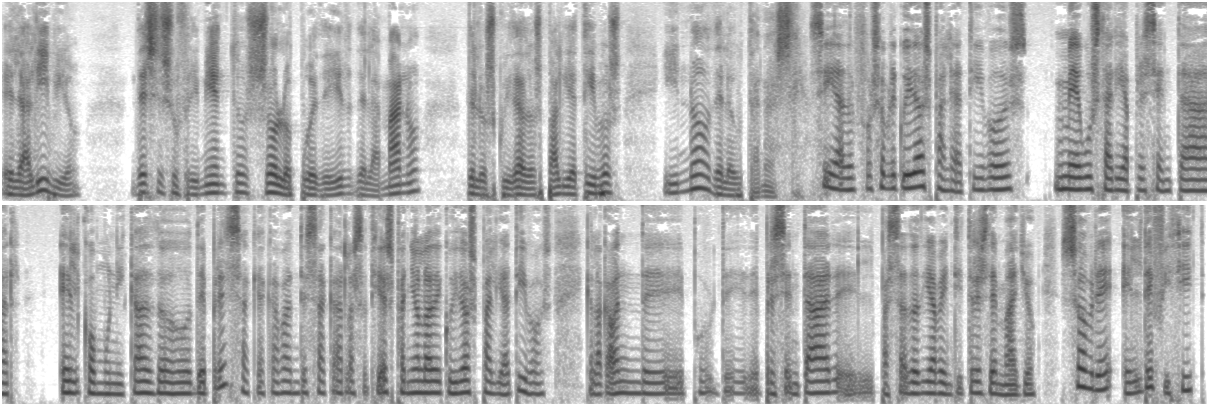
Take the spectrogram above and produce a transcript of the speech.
El alivio de ese sufrimiento solo puede ir de la mano de los cuidados paliativos y no de la eutanasia. Sí, Adolfo, sobre cuidados paliativos me gustaría presentar el comunicado de prensa que acaban de sacar la Sociedad Española de Cuidados Paliativos, que lo acaban de, presentar el pasado día 23 de mayo, sobre el déficit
